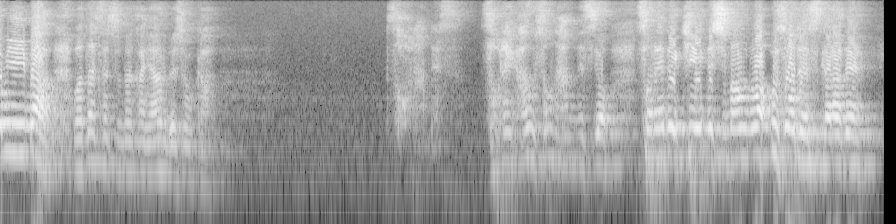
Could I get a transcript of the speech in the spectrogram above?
喜び今私たちの中にあるでしょうか？それが嘘なんですよ。それで消えてしまうのは嘘ですからね。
